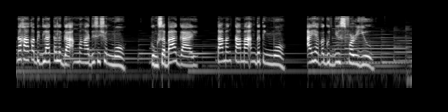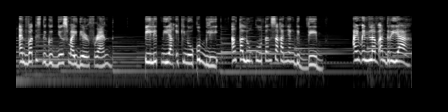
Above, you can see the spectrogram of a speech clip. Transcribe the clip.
Nakakabigla talaga ang mga desisyon mo. Kung sa bagay, tamang-tama ang dating mo. I have a good news for you. And what is the good news, my dear friend? Pilit niyang ikinukubli ang kalungkutan sa kanyang dibdib. I'm in love, Andrea.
